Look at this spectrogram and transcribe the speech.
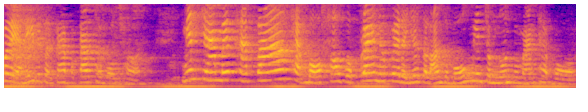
ទេអានេះវាត្រូវការបង្កើត table ច្រើន មានចាំមេថាតើ table Power Press នៅពេលដែលយើងកឡើងដំបូងមានចំនួនប្រមាណ table 12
